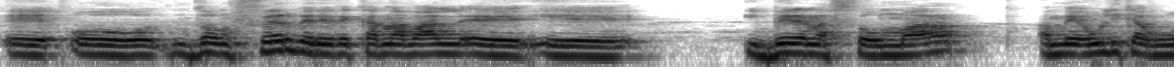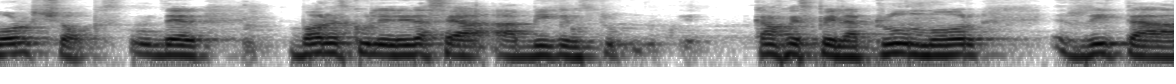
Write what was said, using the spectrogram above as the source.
eh, och de förberedde karneval eh, i början av sommaren med olika workshops där barnen skulle lära sig att bygga kanske spela trummor, rita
